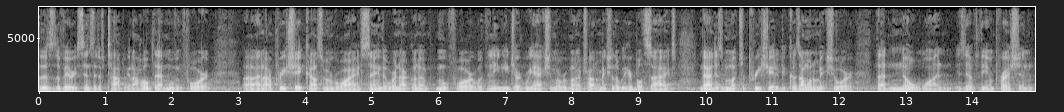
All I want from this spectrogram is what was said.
So this is a very sensitive topic, and I hope that moving forward, uh, and I appreciate Councilmember Wyatt saying that we're not going to move forward with any knee-jerk reaction, but we're going to try to make sure that we hear both sides. That is much appreciated because I want to make sure that no one is of the impression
